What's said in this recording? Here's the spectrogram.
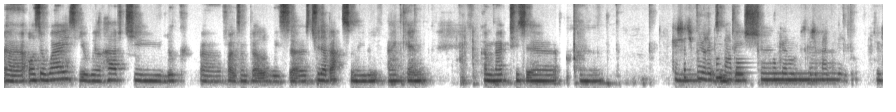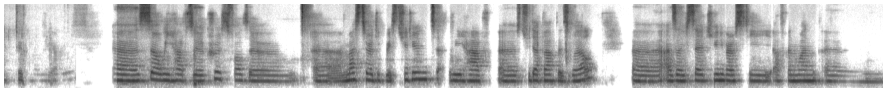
Uh, otherwise, you will have to look, uh, for example, with uh, Studapart. So maybe I can come back to the Kasia, tu peux lui répondre par rapport au parce que j'ai pas répondu du coup. Uh, so we have the cruise for the uh, master degree student. We have uh, Studapart as well. Uh, as I said, University of Rennes um,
